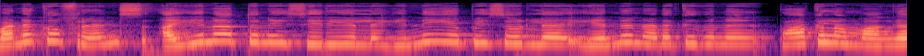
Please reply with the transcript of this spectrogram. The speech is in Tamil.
வணக்கம் ஃப்ரெண்ட்ஸ் ஐயனா துணை சீரியலில் இன்னும் எபிசோடில் என்ன நடக்குதுன்னு பார்க்கலாம் வாங்க.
